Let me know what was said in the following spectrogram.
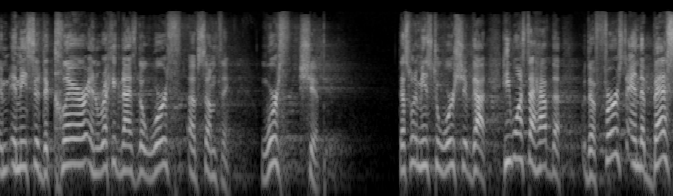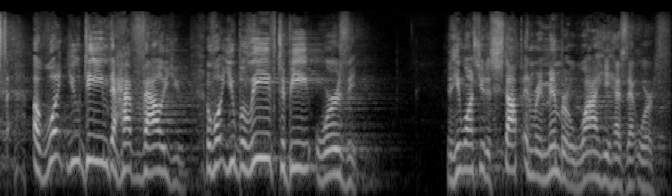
It means to declare and recognize the worth of something. Worthship. That's what it means to worship God. He wants to have the, the first and the best of what you deem to have value, of what you believe to be worthy. And And he wants you to stop and remember why he has that worth.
